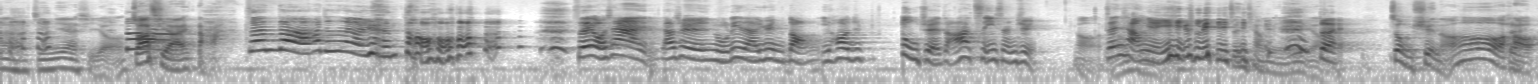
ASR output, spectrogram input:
哎，今天是哦，抓起来打。真的，他就是那个源头。所以我现在要去努力的运动，以后就杜绝早上吃益生菌，哦，增强免疫力。增强免疫力啊。，对，重训啊哦，好，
